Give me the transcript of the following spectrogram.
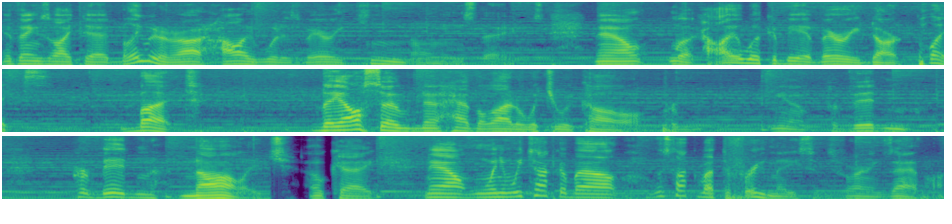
and things like that. Believe it or not, Hollywood is very keen on these things. Now, look, Hollywood could be a very dark place, but they also have a lot of what you would call, you know, forbidden forbidden knowledge. Okay. Now, when we talk about, let's talk about the Freemasons for an example.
